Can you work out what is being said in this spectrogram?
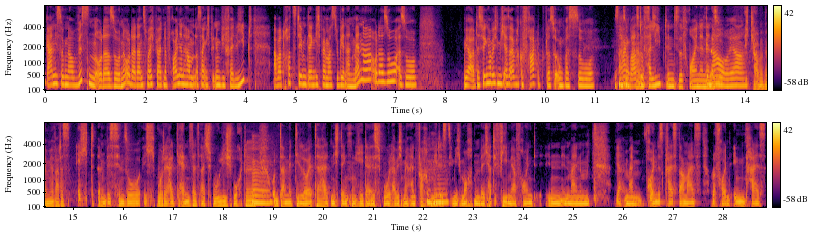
gar nicht so genau wissen oder so, ne? Oder dann zum Beispiel halt eine Freundin haben und auch sagen, ich bin irgendwie verliebt, aber trotzdem denke ich beim Masturbieren an Männer oder so. Also ja, deswegen habe ich mich erst einfach gefragt, ob du dazu irgendwas so sagen Also warst kannst. du verliebt in diese Freundin? Genau, ja. Ich glaube, bei mir war das echt ein bisschen so, ich wurde halt gehänselt als Schwuli, Schwuchtel Mhm. und damit die Leute halt nicht denken, hey, der ist schwul, habe ich mir einfach Mhm. Mädels, die mich mochten, weil ich hatte viel mehr Freund in, in meinem, ja, in meinem Freundeskreis damals oder Freundinnenkreis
